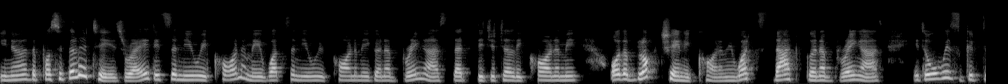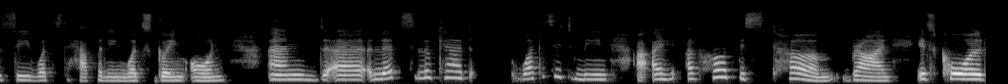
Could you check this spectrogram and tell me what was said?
you know the possibilities right? It's a new economy. What's the new economy going to bring us? That digital economy or the blockchain economy what's that going to bring us? It's always good to see what's happening what's going on. And uh, let's look at what does it mean? I, I've heard this term, Brian. It's called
